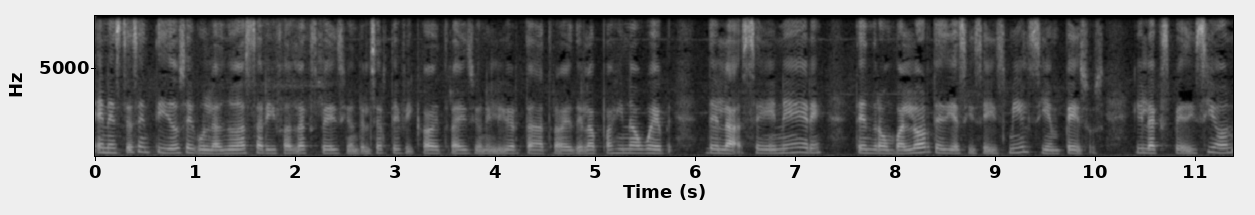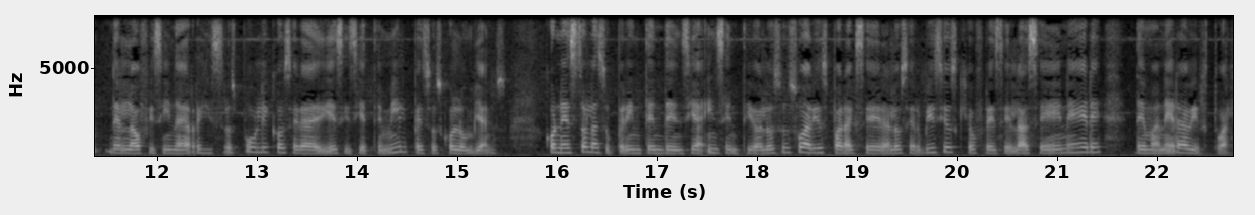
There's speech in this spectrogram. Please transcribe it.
En este sentido, según las nuevas tarifas, la expedición del certificado de tradición y libertad a través de la página web de la CNR tendrá un valor de 16.100 pesos y la expedición de la Oficina de Registros Públicos será de 17.000 pesos colombianos. Con esto, la Superintendencia incentiva a los usuarios para acceder a los servicios que ofrece la CNR de manera virtual.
